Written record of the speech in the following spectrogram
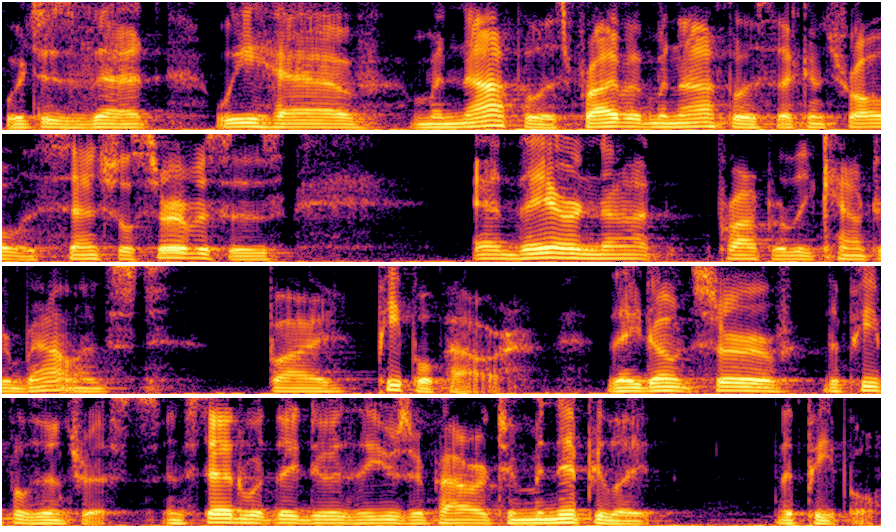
which is that we have monopolists, private monopolists that control essential services, and they are not properly counterbalanced by people power. They don't serve the people's interests. Instead, what they do is they use their power to manipulate the people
